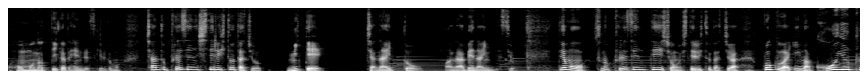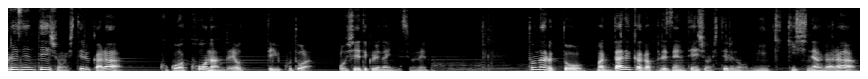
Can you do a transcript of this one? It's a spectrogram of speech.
本物って言い方変ですけれどもちゃんとプレゼンしてる人たちを見てじゃないと学べないんですよ。でもそのプレゼンテーションをしてる人たちは僕は今こういうプレゼンテーションをしてるからここはこうなんだよっていうことは教えてくれないんですよね。となると、まあ、誰かがプレゼンテーションしてるのを見聞きしながら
